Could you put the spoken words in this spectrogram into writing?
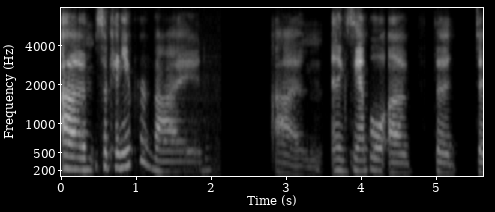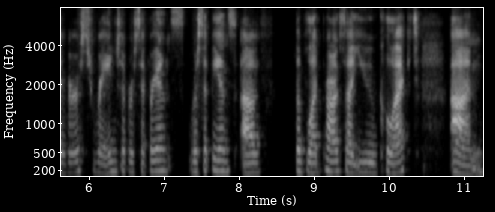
Um, so can you provide um, an example of the diverse range of recipients recipients of the blood products that you collect, um,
